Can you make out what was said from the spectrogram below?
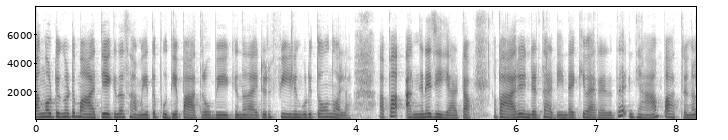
അങ്ങോട്ടും ഇങ്ങോട്ടും മാറ്റി വയ്ക്കുന്ന സമയത്ത് പുതിയ പാത്രം ഉപയോഗിക്കുന്നതായിട്ടൊരു ഫീലും കൂടി തോന്നുമല്ലോ അപ്പോൾ അങ്ങനെ ചെയ്യാം കേട്ടോ അപ്പോൾ ആരും എന്റെ അടുത്ത് അടിയുണ്ടാക്കി വരരുത്. ഞാൻ പാത്രങ്ങൾ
